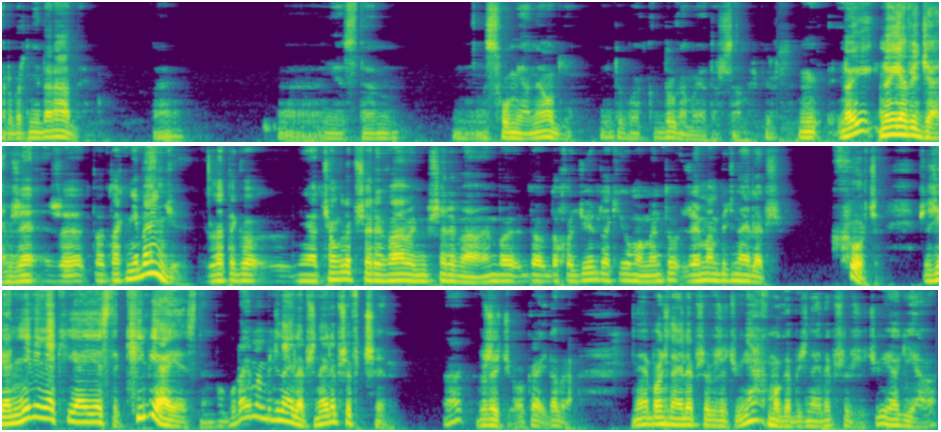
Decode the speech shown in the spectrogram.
Robert nie da rady. Tak? E, jestem mm, słomiany ogień. I to była druga moja tożsamość. No i, no i ja wiedziałem, że, że to tak nie będzie. Dlatego ja ciągle przerywałem i przerywałem, bo do, dochodziłem do takiego momentu, że mam być najlepszy. Kurczę, przecież ja nie wiem, jaki ja jestem, kim ja jestem w ogóle. Ja mam być najlepszy. Najlepszy w czym? Tak? W życiu, okej, okay, dobra. Nie, bądź najlepszy w życiu. Jak mogę być najlepszy w życiu? Jak ja?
